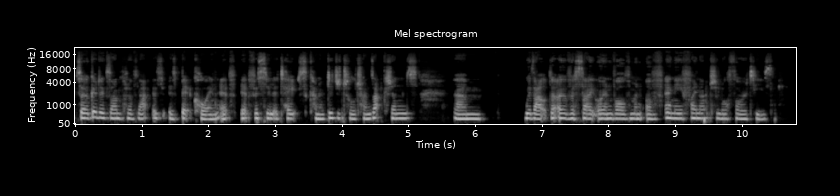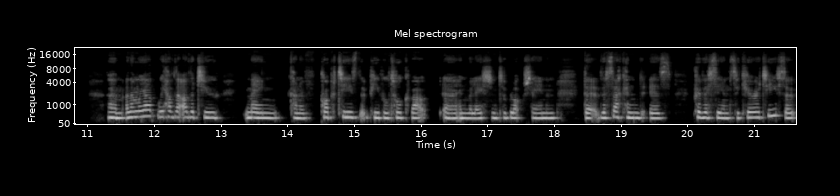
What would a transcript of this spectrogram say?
So a good example of that is, is Bitcoin. It, it facilitates kind of digital transactions um, without the oversight or involvement of any financial authorities. Um, and then we have we have the other two main kind of properties that people talk about uh, in relation to blockchain, and the the second is privacy and security. So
